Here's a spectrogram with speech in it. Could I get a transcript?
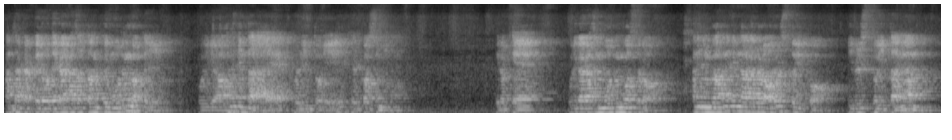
안타깝게도 내가 가졌던 그 모든 것들이 오히려 하나님 나라의 걸림돌이 될 것입니다. 이렇게 우리가 가진 모든 것으로 하나님과 하나님 나라를 얻을 수도 있고 이룰 수도 있다면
